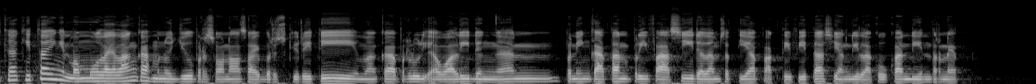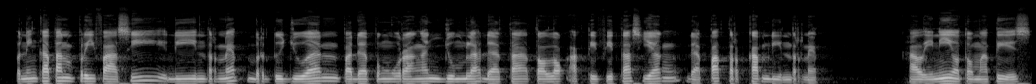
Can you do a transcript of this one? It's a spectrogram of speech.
Jika kita ingin memulai langkah menuju personal cyber security, maka perlu diawali dengan peningkatan privasi dalam setiap aktivitas yang dilakukan di internet. Peningkatan privasi di internet bertujuan pada pengurangan jumlah data atau log aktivitas yang dapat terekam di internet. Hal ini otomatis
